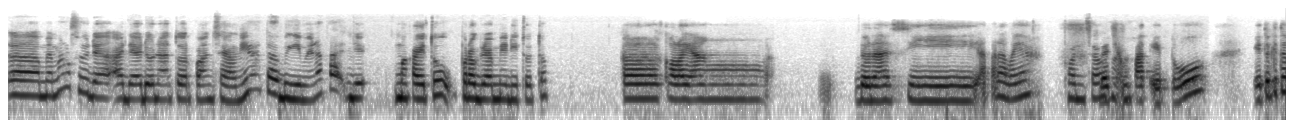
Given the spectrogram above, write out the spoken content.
eh, memang sudah ada donatur ponselnya atau bagaimana, Kak? J- maka itu programnya ditutup? Eh, kalau yang donasi apa namanya Ponsel? batch. 4 itu itu kita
